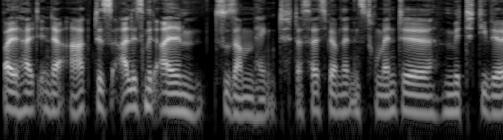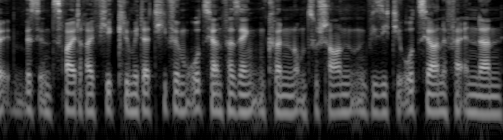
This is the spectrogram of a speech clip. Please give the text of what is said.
weil halt in der Arktis alles mit allem zusammenhängt. Das heißt, wir haben dann Instrumente mit, die wir bis in zwei, drei, vier Kilometer Tiefe im Ozean versenken können, um zu schauen, wie sich die Ozeane verändern.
